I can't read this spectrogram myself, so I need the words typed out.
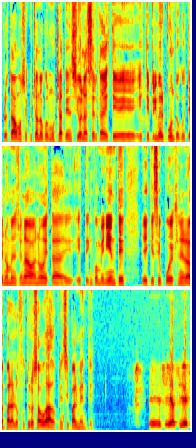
lo estábamos escuchando con mucha atención acerca de este este primer punto que usted nos mencionaba no Esta, este inconveniente eh, que se puede generar para los futuros abogados principalmente. Eh, sí, así es.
